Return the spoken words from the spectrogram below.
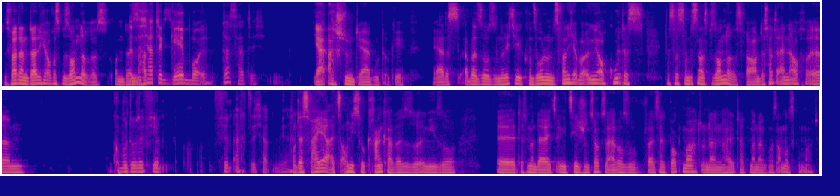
das war dann dadurch auch was Besonderes. Und dann Also ich hat, hatte Gameboy, das hatte ich. ja, ach stimmt, ja, gut, okay. Ja, das aber so, so eine richtige Konsole. Und das fand ich aber irgendwie auch gut, Ja. dass, dass das so ein bisschen was Besonderes war. Und das hat einen auch, ähm, Commodore 84 hatten wir. Und das war ja jetzt auch nicht so krankhaft, also so irgendwie so, äh, dass man da jetzt irgendwie 10 Stunden zockt, sondern einfach so, weil es halt Bock macht und dann halt hat man dann was anderes gemacht.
